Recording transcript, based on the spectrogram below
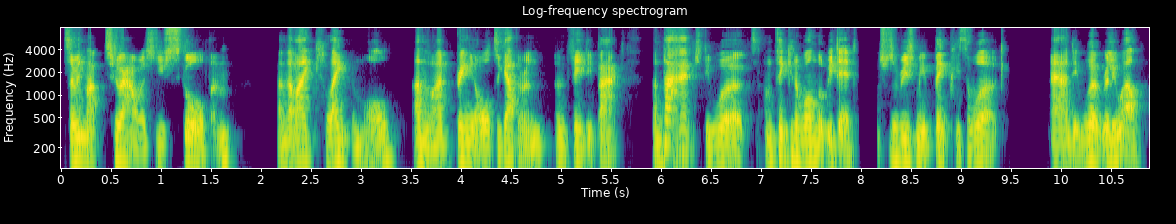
So in that two hours, you score them and then I collate them all and then I bring it all together and, and feed it back. And that actually worked. I'm thinking of one that we did, which was a reasonably big piece of work and it worked really well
